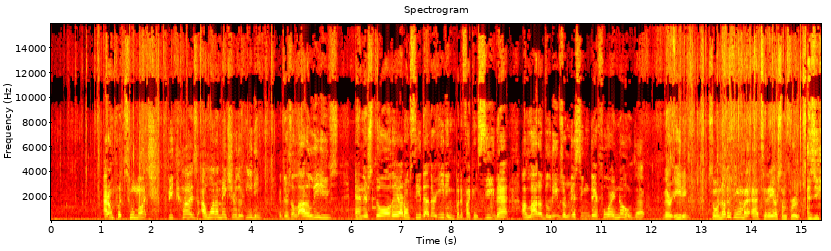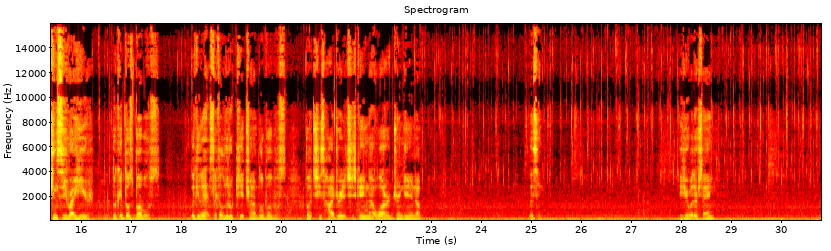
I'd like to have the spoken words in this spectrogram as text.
I don't put too much because I wanna make sure they're eating. If there's a lot of leaves and they're still all there, I don't see that they're eating. But if I can see that a lot of the leaves are missing, therefore I know that they're eating. So another thing I'm gonna add today are some fruits. As you can see right here, look at those bubbles. Look at that, it's like a little kid trying to blow bubbles. But she's hydrated, she's getting that water, drinking it up. Listen. You hear what they're saying?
